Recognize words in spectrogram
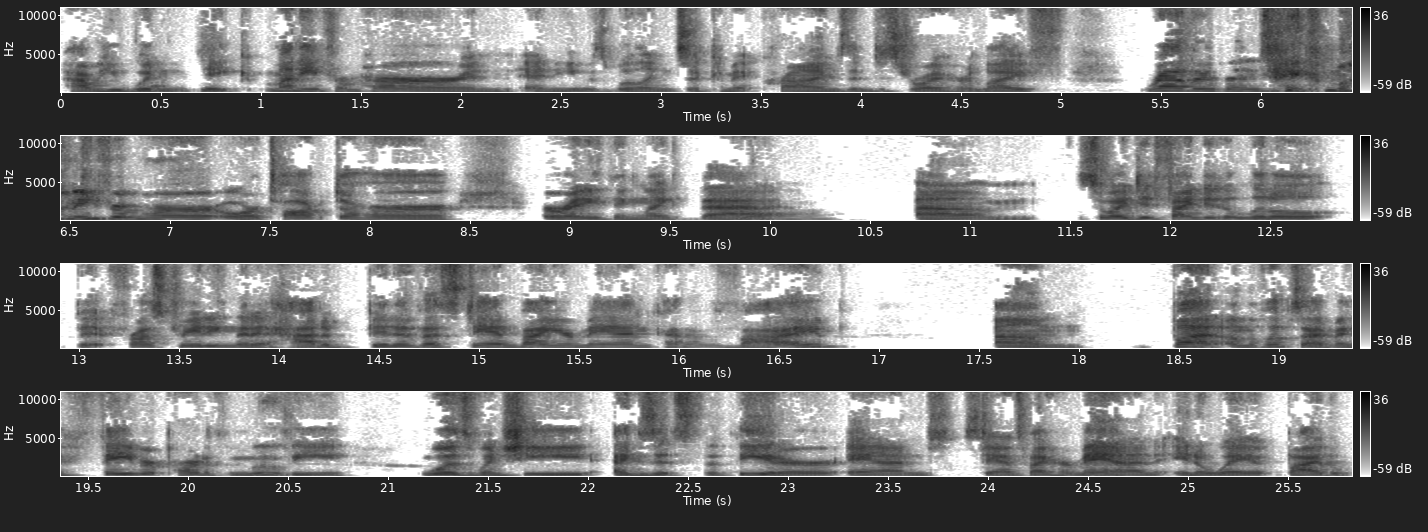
how he wouldn't take money from her and and he was willing to commit crimes and destroy her life rather than take money from her or talk to her or anything like that. Yeah. Um, so I did find it a little bit frustrating that it had a bit of a stand by your man kind of vibe. Um, but on the flip side, my favorite part of the movie was when she exits the theater and stands by her man in a way by the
